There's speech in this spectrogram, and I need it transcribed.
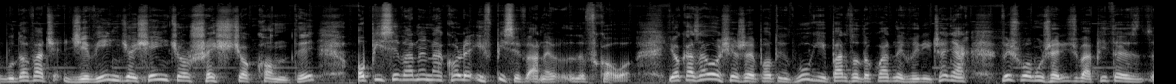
budować 96-kąty opisywane na kole i wpisywane w koło. I okazało się, że po tych długich, bardzo dokładnych wyliczeniach wyszło mu, że liczba pi to jest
